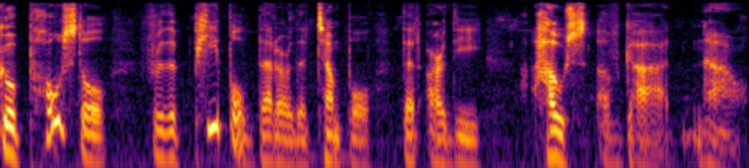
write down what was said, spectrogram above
go postal for the people that are the temple, that are the house of God now.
